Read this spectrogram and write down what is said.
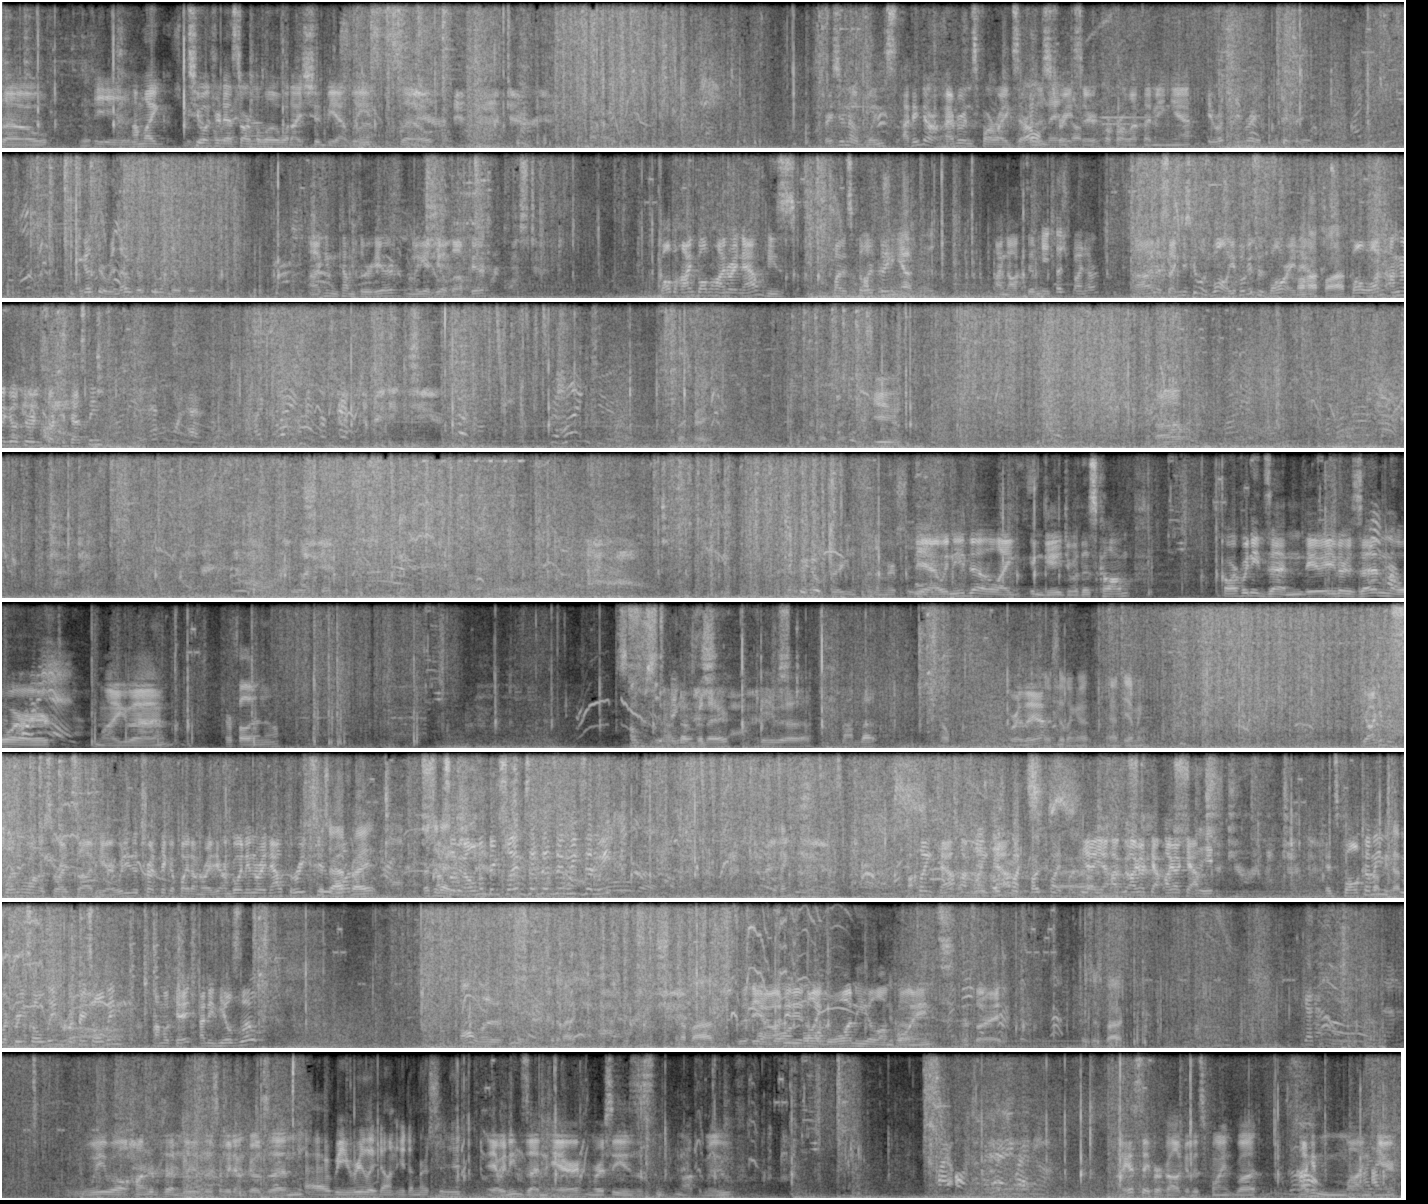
so Yeah. I'm like 200 SR below what I should be at least, so. Tracer no blinks. I think they're everyone's far right except for this all mid, Tracer. Or far left, I mean, yeah. Okay, rotate right, rotate right. You go through window, go through window, go through window. I can come through here. Let me get healed up here. Ball behind, ball behind right now. He's by this pillar thing. out. I knocked him. Can you touch her? Uh, in a sec. Just kill his ball. You focus his ball right now. ball. Ball one. I'm gonna go through and start contesting. Left side. Two. Uh, I think we go Briggs instead of Mercy. yeah, we need to like engage with this comp. Or if we need Zen, either Zen or like that. Careful, I know. Someone Zipping. over there. Gave a combat. Nope. Where are they They're at? shielding it and DMing. Yeah, I can just slam him on this right side here. We need to try to take a fight on right here. I'm going in right now. Three, two, It's one. half right. Where's I'm it slamming all of them. Big slam. Zen, Zen, Zen, weak, Zen, weak. I think. I'm playing cap. I'm playing Close cap. point, close point. Yeah, yeah. I, I got cap. I got cap. It's ball coming. Copy that. McCree's holding. McCree's holding. I'm okay. I need heals though. All move. Put a medic. Pin up last. Yeah, I needed like one heal on point. That's alright. There's his back. We will 100% lose this if we don't go Zen. Uh, we really don't need a Mercy. Yeah, we need Zen here. Mercy is not the move. I guess stay for Valk at this point, but I can mine here.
